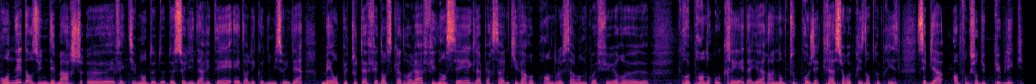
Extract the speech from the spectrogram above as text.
on est dans une démarche euh, effectivement de, solidarité et dans l'économie solidaire. Mais on peut tout à fait, dans ce cadre-là, financer la personne qui va reprendre le salon de coiffure. euh, reprendre ou créer d'ailleurs, hein. donc tout projet de création-reprise d'entreprise, c'est bien en fonction du public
